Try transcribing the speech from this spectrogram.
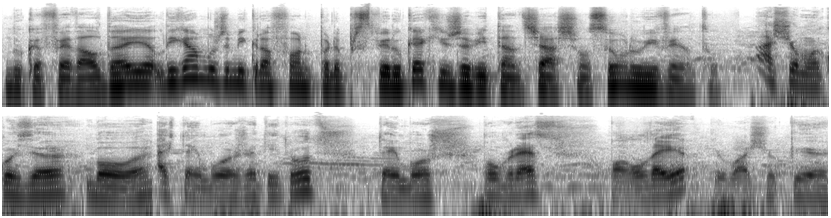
No Café da Aldeia, ligamos o microfone para perceber o que é que os habitantes acham sobre o evento. Acho uma coisa boa, acho que tem boas atitudes, tem bons progressos, para a aldeia. Eu acho que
